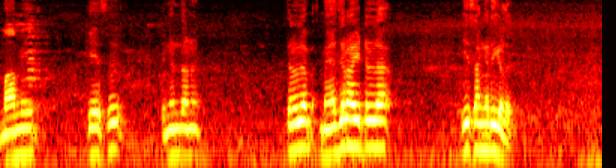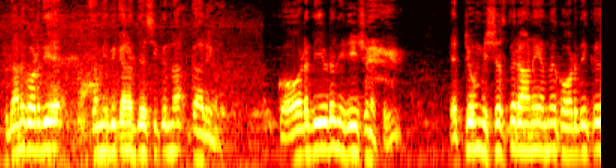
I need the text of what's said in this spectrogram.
മാമി കേസ് പിന്നെന്താണ്? ഇത്തരം മേജറായിട്ടുള്ള ഈ സംഗതികൾ ഇതാണ് കോടതിയെ സമീപിക്കാൻ ഉദ്ദേശിക്കുന്ന കാര്യങ്ങൾ കോടതിയുടെ നിരീക്ഷണത്തിൽ ഏറ്റവും വിശ്വസ്തരാണ് എന്ന് കോടതിക്ക്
